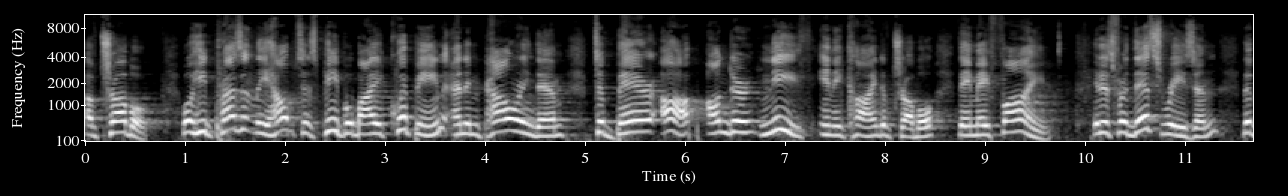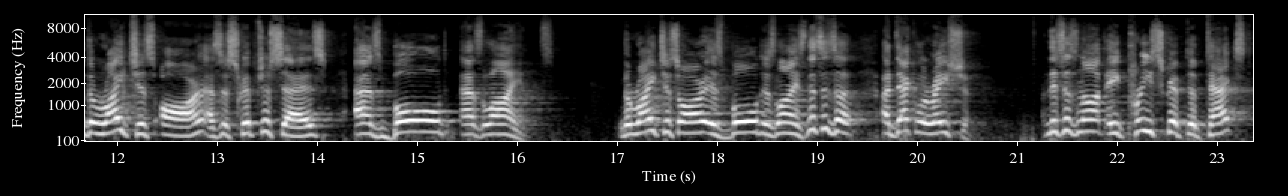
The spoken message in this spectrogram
of trouble? Well, He presently helps His people by equipping and empowering them to bear up underneath any kind of trouble they may find. It is for this reason that the righteous are, as the scripture says, as bold as lions. The righteous are as bold as lions. This is a, a declaration. This is not a prescriptive text,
